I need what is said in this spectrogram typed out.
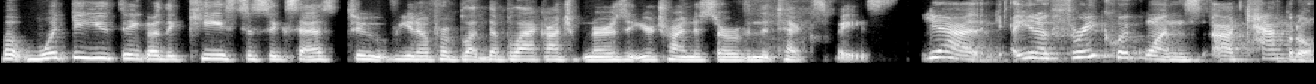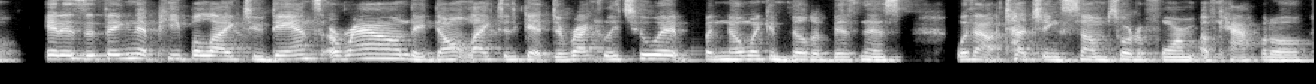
but what do you think are the keys to success to, you know, for the black entrepreneurs that you're trying to serve in the tech space? Yeah, you know, three quick ones. Uh, capital. It is a thing that people like to dance around. They don't like to get directly to it, but no one can build a business without touching some sort of form of capital.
